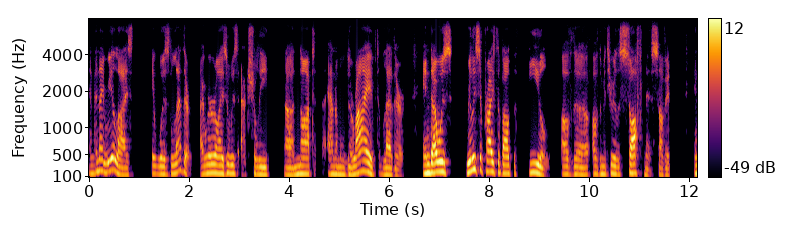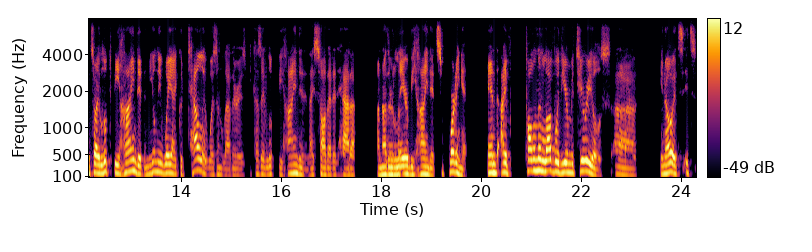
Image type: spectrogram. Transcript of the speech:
and then I realized it was leather. I realized it was actually uh, not animal derived leather, and I was really surprised about the feel of the of the material, the softness of it. And so I looked behind it, and the only way I could tell it wasn't leather is because I looked behind it and I saw that it had a, another layer behind it supporting it. And I've fallen in love with your materials. Uh, you know, it's it's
